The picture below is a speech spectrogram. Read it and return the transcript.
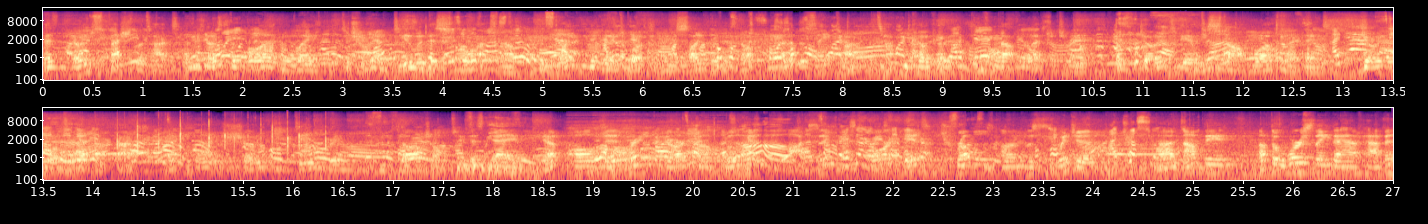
There's no special attacks and there's no reliable way to try and deal with this Snorlax now. It's likely to get into work and recycling it's not. And at the same time, Tapu Koko, without the electric terrain, is going to be able to start working on things. Going to want to get that back. He did bring to this game. Yep, Paul did bring the get Oh. for its troubles on the switches. I trust you. Uh, not the not the worst thing to have happen.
